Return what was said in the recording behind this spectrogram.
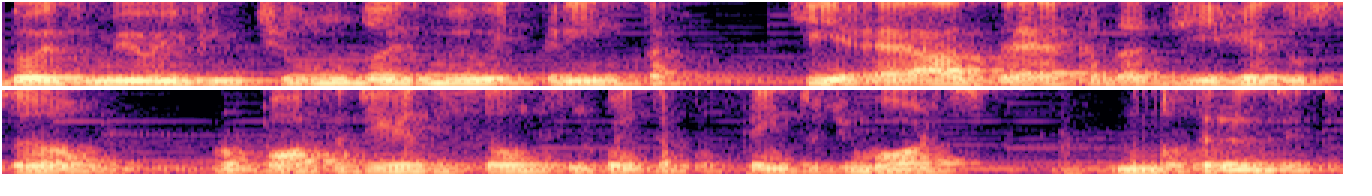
2021-2030, que é a década de redução, proposta de redução de 50% de mortes no trânsito.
